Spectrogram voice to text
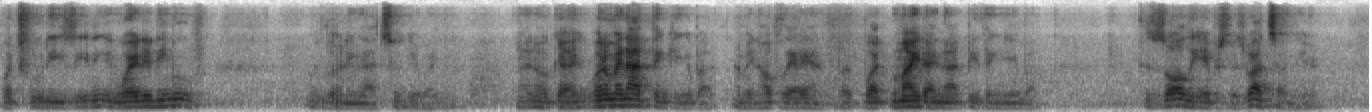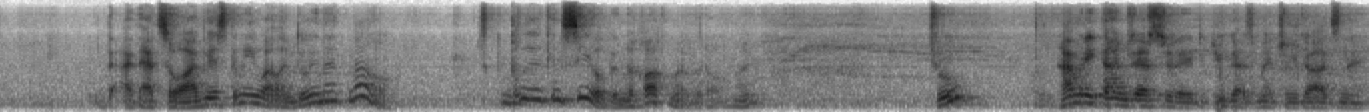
What food he's eating and where did he move? We're learning that sugi right now. Right? Okay. What am I not thinking about? I mean hopefully I am, but what might I not be thinking about? This is all the Abish's Ratzon here. Th- That's so obvious to me while I'm doing that? No. It's completely concealed in the Chachma of it all, right? True? How many times yesterday did you guys mention God's name?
